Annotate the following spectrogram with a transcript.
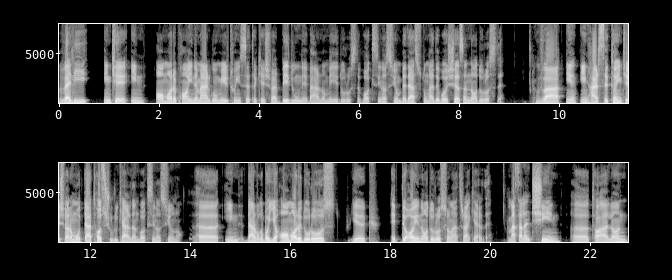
ولی اینکه این آمار پایین مرگ و میر تو این سه تا کشور بدون برنامه درست واکسیناسیون به دست اومده باشه اصلا نادرسته. و این, این هر سه تا این کشورها مدت هاست شروع کردن واکسیناسیون این در واقع با یه آمار درست یک ادعای نادرست رو مطرح کرده. مثلا چین تا الان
